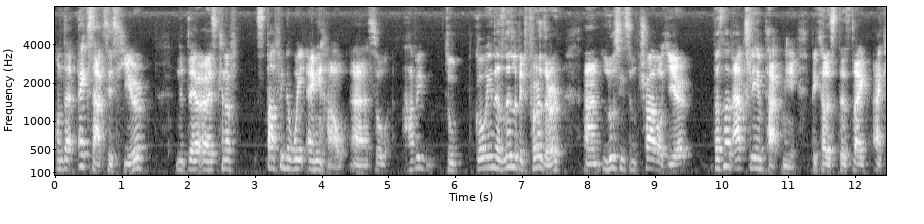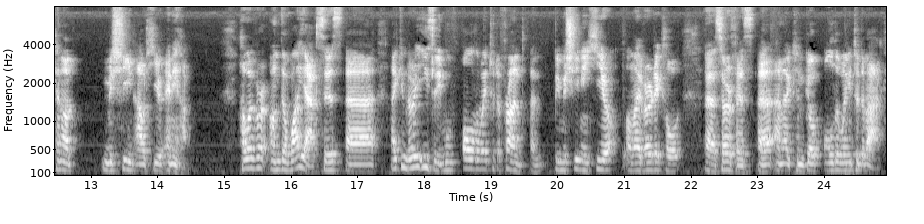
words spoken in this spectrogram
On the x-axis here there is kind of stuff in the way anyhow uh, so having to go in a little bit further and losing some travel here does not actually impact me because there's like I cannot machine out here anyhow. However, on the y-axis, uh, I can very easily move all the way to the front and be machining here on my vertical uh, surface, uh, and I can go all the way to the back.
